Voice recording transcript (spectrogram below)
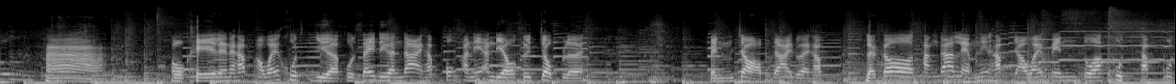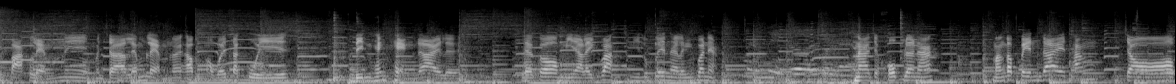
นี่อ่าโอเคเลยนะครับ เอาไว้ขุดเหยื่อขุดไส้เดือนได้ครับพกอันนี้อันเดียวคือจบเลย เป็นจอบได้ด้วยครับ แล้วก็ทางด้านแหลมนี่นะครับจะเอาไว้เป็นตัวขุดครับขุดปากแหลมนี่มันจะแหลมๆหนะครับ เอาไว้ตะกุยดินแข็งๆได้เลย แล้วก็มีอะไรอีกบ้างมีลูกเล่นอะไรอีกบ้างเนี่ยไม่มีเลยหมดแล้วน่าจะครบแล้วนะ มันก็เป็นได้ทั้งจอบ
